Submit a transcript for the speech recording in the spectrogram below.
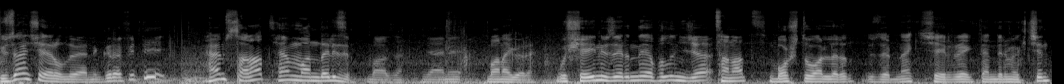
Güzel şeyler oluyor yani. Grafiti hem sanat hem vandalizm bazen. Yani bana göre. Bu şeyin üzerinde yapılınca sanat boş duvarların üzerine şehri renklendirmek için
